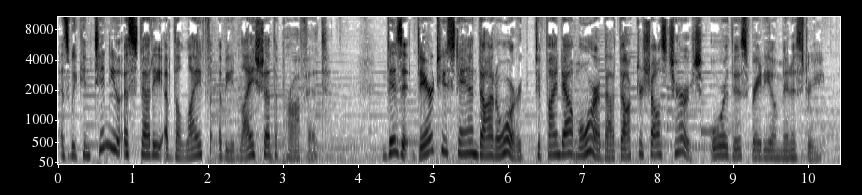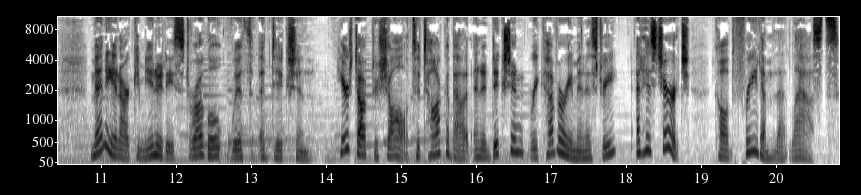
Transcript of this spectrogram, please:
as we continue a study of the life of Elisha the prophet. Visit daretostand.org to find out more about Dr. Shaw's church or this radio ministry. Many in our community struggle with addiction. Here's Dr. Shaw to talk about an addiction recovery ministry at his church called Freedom That Lasts.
